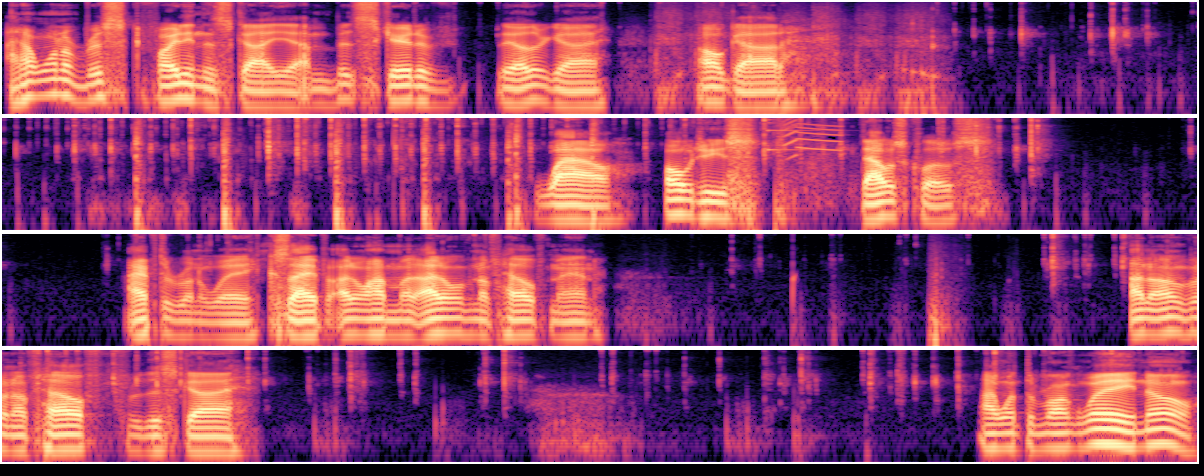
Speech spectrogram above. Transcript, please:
I don't want to risk fighting this guy yet. I'm a bit scared of the other guy. Oh, God. Wow. Oh, jeez. That was close. I have to run away because I have I don't have my I don't have enough health, man. I don't have enough health for this guy. I went the wrong way. No.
